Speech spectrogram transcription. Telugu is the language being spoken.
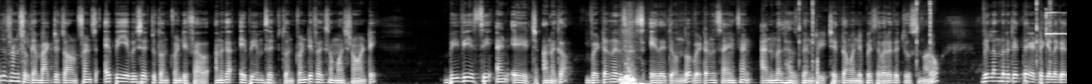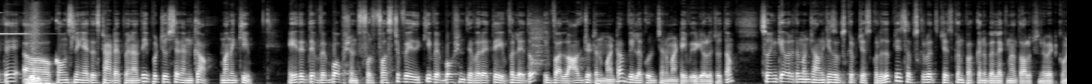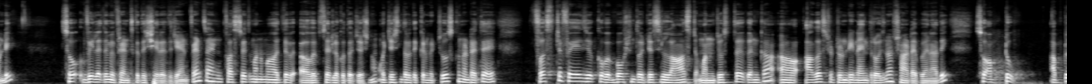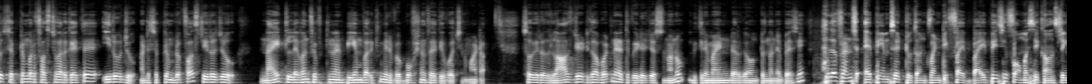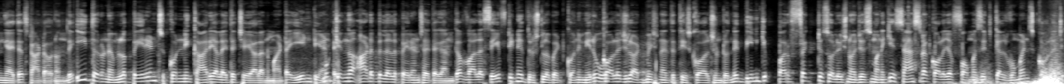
Hello friends welcome back to channel friends AP EAPCET two thousand twenty five అనగా AP two thousand twenty five సంవత్సరం అంటే బీవీఎస్సీ అండ్ ఏహెచ్ అనగా వెటర్నరీ సైన్స్ ఏదైతే ఉందో veterinary science and animal husbandry చేద్దామని చెప్పేసి ఎవరైతే చూస్తున్నారో వీళ్ళందరికైతే ఎట్టకెళ్ళకైతే కౌన్సిలింగ్ అయితే స్టార్ట్ అయిపోయినది. ఇప్పుడు చూస్తే కనుక మనకి ఏదైతే వెబ్ ఆప్షన్స్ ఫర్ ఫస్ట్ ఫేజ్కి వెబ్ ఆప్షన్స్ ఎవరైతే ఇవ్వలేదో ఇవాళ లాస్ట్ డేట్ అనమాట వీళ్ళ గురించి అనమాట ఈ వీడియోలో చూద్దాం. సో ఇంకెవరైతే మన ఛానల్కి సబ్స్క్రైబ్ చేసుకోలేదు ప్లీజ్ సబ్స్క్రైబ్ అయితే చేసుకొని పక్కన బెల్లకి నాతో ఆప్షన్లో పెట్టుకోండి. సో వీళ్ళైతే మీ ఫ్రెండ్స్కి అయితే షేర్ అయితే చేయండి ఫ్రెండ్స్ అండ్ ఫస్ట్ అయితే మనం అయితే వెబ్సైట్లోకి అయితే వచ్చేసినాం. వచ్చేసిన తర్వాత ఇక్కడ మీరు చూసుకున్నట్టయితే ఫస్ట్ ఫేజ్ యొక్క వెబ్ ఆప్షన్స్ వచ్చేసి లాస్ట్ మనం చూస్తే కనుక ఆగస్ట్ ట్వంటీ నైన్త్ రోజున start అయిపోయినది. So up to up to September first వరకు అయితే ఈరోజు అంటే సెప్టెంబర్ ఫస్ట్ ఈరోజు night eleven fifty nine PM వరకు మీరు వెబ్ ఆప్షన్స్ అయితే ఇవ్వచ్చు అనమాట సో ఈరోజు లాస్ట్ డేట్ కాబట్టి నేనైతే వీడియో చేస్తున్నాను. మీకు రిమైండర్గా ఉంటుందని చెప్పేసి. Hello friends APMC two thousand twenty five BiPC pharmacy counselling అయితే స్టార్ట్ అవుతుంది ఈ తరుణంలో పేరెంట్స్ కొన్ని కార్యాలు అయితే చేయాలన్నమాట. ఏంటి ముఖ్యంగా ఆడపిల్లల పేరెంట్స్ అయితే కనుక వాళ్ళ సేఫ్టీని దృష్టిలో పెట్టుకొని మీరు కాలేజ్లో అడ్మిషన్ అయితే తీసుకోవాల్సి ఉంటుంది. దీనికి పర్ఫెక్ట్ సొల్యూషన్ వచ్చేసి మనకి Sastra college of pharmaceutical women's college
